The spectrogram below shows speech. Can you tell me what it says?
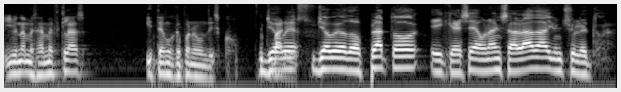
y una mesa de mezclas y tengo que poner un disco. yo, veo, yo veo dos platos y que sea una ensalada y un chuletón.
